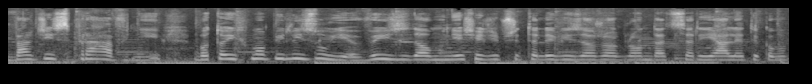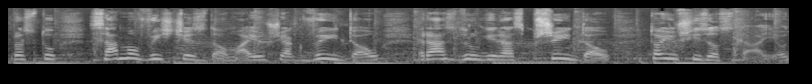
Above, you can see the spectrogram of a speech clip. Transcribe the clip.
bardziej sprawni, bo to ich mobilizuje. Wyjść z domu, nie siedzieć przy telewizorze, oglądać seriale, tylko po prostu samo wyjście z domu, a już jak wyjdą, raz, drugi raz przyjdą, to już i zostają.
